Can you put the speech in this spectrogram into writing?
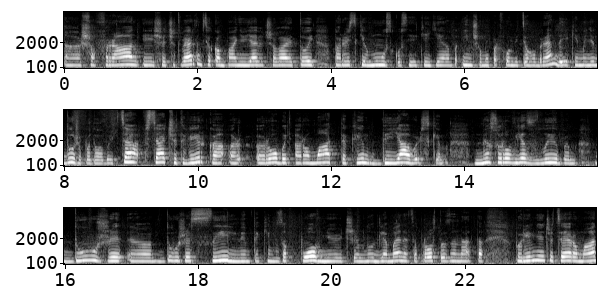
е, шафран. І ще четвертим в цю компанію я відчуваю той паризький мускус, який є в іншому парфумі цього бренду, який мені дуже подобається. Ця вся четвірка робить аромат таким диявольським. Несором'язливим, дуже, е, дуже сильним, таким заповнюючим. Ну, для мене це просто занадто. Порівнюючи цей аромат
